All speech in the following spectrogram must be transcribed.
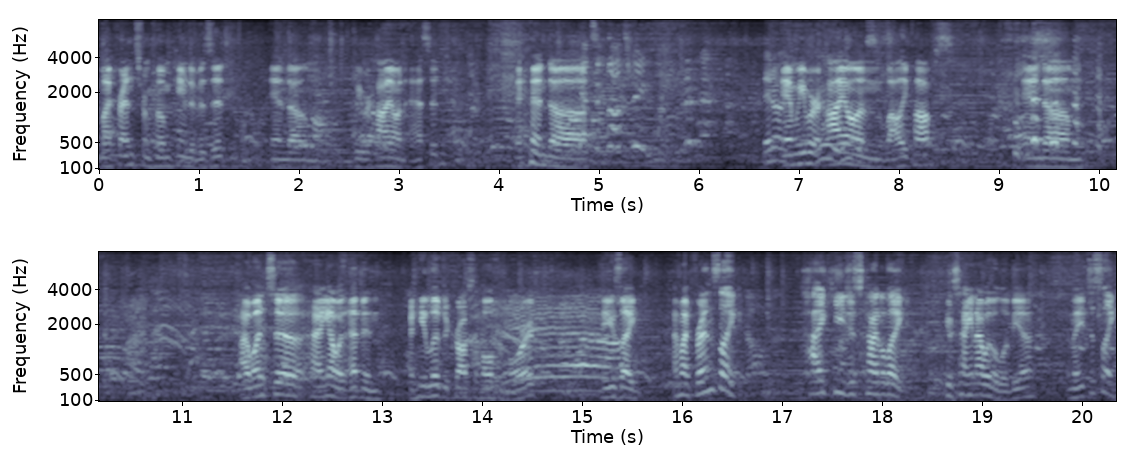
my friends from home came to visit, and um, we were high on acid, and uh, and we were high on lollipops, and um, I went to hang out with Evan, and he lived across the hall from Oric. And he was like, and my friends like, high key, just kind of like, he was hanging out with Olivia, and they just like,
